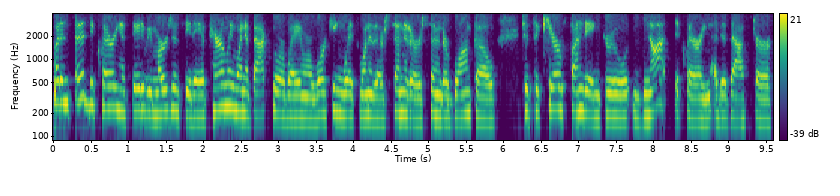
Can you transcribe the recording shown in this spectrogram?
But instead of declaring a state of emergency, they apparently went a backdoor way and were working with one of their senators, Senator Blanco, to secure funding through not declaring a disaster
